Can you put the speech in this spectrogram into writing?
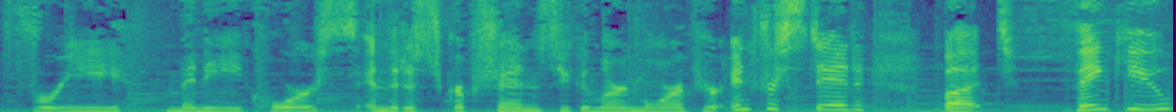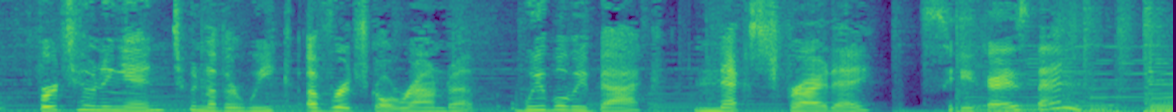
free mini course in the description so you can learn more if you're interested. But thank you for tuning in to another week of Rich Girl Roundup. We will be back next Friday. See you guys then.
